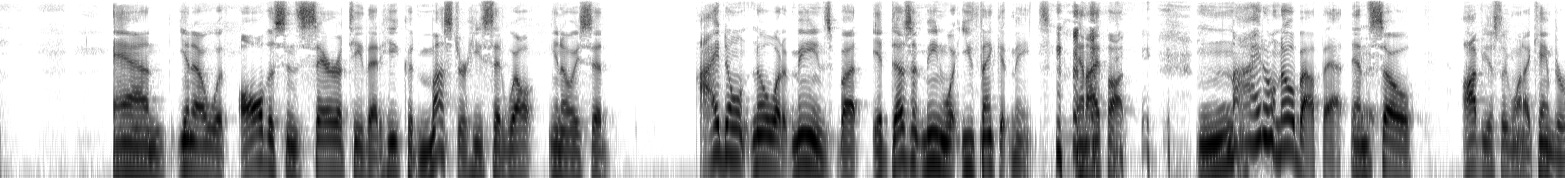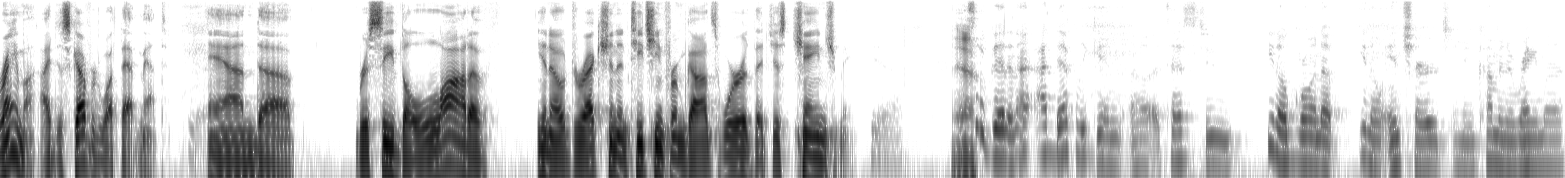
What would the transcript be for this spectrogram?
And, you know, with all the sincerity that he could muster, he said, Well, you know, he said, I don't know what it means, but it doesn't mean what you think it means. And I thought, "Mm, I don't know about that. And so, obviously, when I came to Rhema, I discovered what that meant and uh, received a lot of, you know, direction and teaching from God's word that just changed me. Yeah. so good, and I, I definitely can uh, attest to you know growing up you know in church and then coming to Rhema,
